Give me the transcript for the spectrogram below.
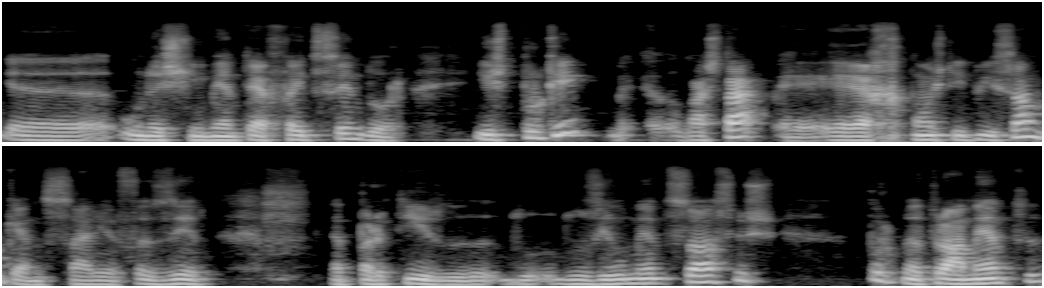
uh, o nascimento é feito sem dor. Isto porque, lá está, é, é a reconstituição que é necessária fazer a partir de, de, dos elementos ósseos, porque naturalmente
